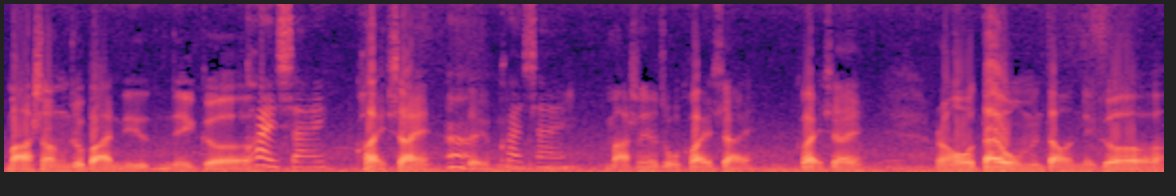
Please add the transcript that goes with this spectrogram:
马上就把你那个快筛，快筛，嗯对，，快筛，马上要做快筛，快筛，然后带我们到那个，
